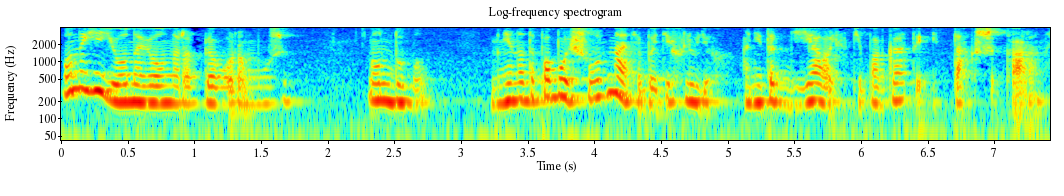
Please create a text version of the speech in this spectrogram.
Он и ее навел на разговор о муже. Он думал, мне надо побольше узнать об этих людях, они так дьявольски богаты и так шикарны.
